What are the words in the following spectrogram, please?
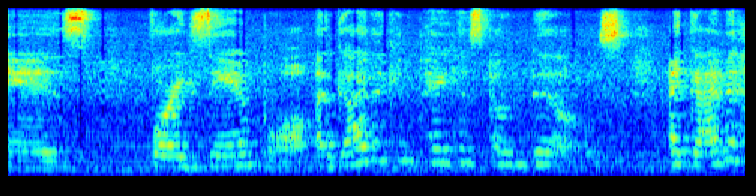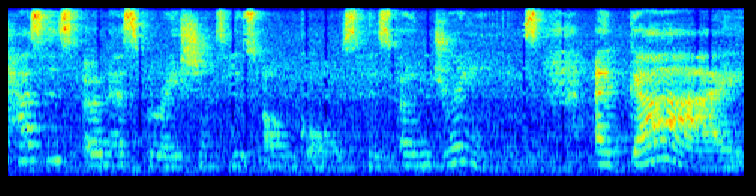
is for example, a guy that can pay his own bills, a guy that has his own aspirations, his own goals, his own dreams, a guy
